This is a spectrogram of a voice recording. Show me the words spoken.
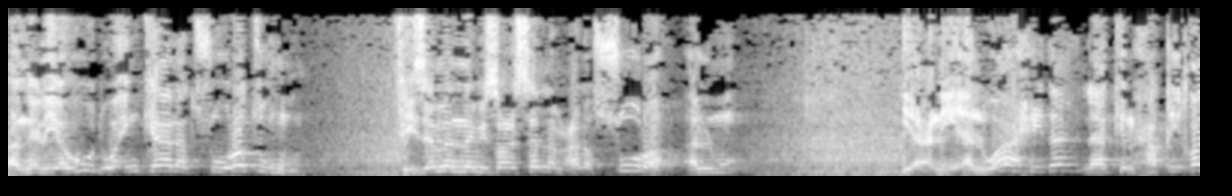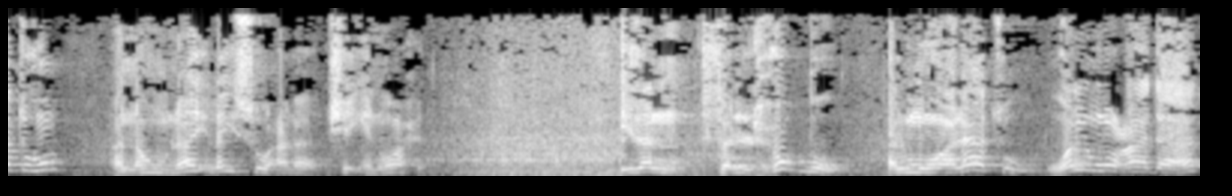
أن اليهود وإن كانت صورتهم في زمن النبي صلى الله عليه وسلم على الصورة الم يعني الواحدة لكن حقيقتهم أنهم لا ليسوا على شيء واحد. إذا فالحب الموالاة والمعاداة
